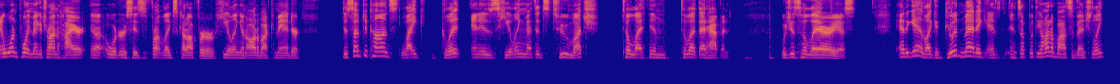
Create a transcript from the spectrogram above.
At one point, Megatron hire, uh, orders his front legs cut off for healing an Autobot commander. Decepticons like Glit and his healing methods too much to let him to let that happen, which is hilarious. And again, like a good medic ends, ends up with the Autobots eventually,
